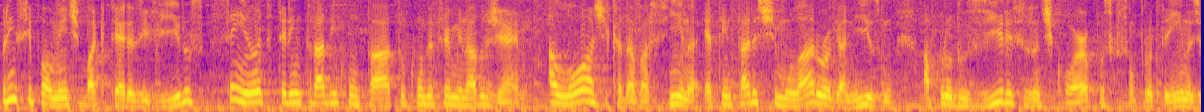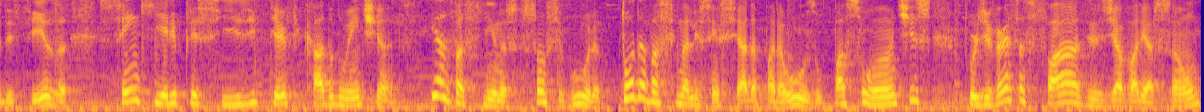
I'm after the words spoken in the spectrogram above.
principalmente bactérias e vírus, sem antes ter entrado em contato com determinado germe. A lógica da vacina é tentar estimular o organismo a produzir esses anticorpos, que são proteínas de defesa, sem que ele precise ter ficado doente antes. E as vacinas são seguras? Toda vacina licenciada para uso passou antes por diversas fases de avaliação,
